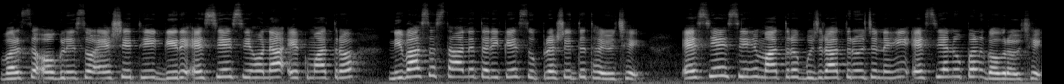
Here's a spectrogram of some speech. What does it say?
વર્ષ ઓગણીસો એંશીથી ગીર એશિયાઈ સિંહોના એકમાત્ર નિવાસ સ્થાન તરીકે સુપ્રસિદ્ધ થયું છે. એશિયાઈ સિંહ માત્ર ગુજરાતનું જ નહીં, એશિયાનું પણ ગૌરવ છે.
